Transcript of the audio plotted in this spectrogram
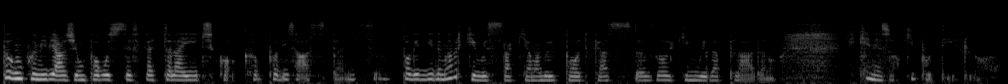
Poi comunque mi piace un po' questo effetto alla Hitchcock, un po' di suspense. Un po' che dite, ma perché questa ha chiamato il podcast Talking with a Platano? E che ne so, chi può dirlo?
